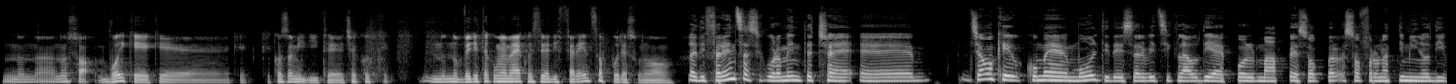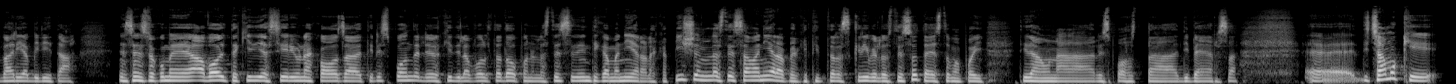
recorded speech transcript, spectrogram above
Non, non, so, voi che, che, che, che cosa mi dite? Cioè, non vedete come me questa differenza oppure sono... La differenza sicuramente c'è. Eh, diciamo che come molti dei servizi cloud di Apple, Mappe soffre un attimino di variabilità. Nel senso, come a volte chiedi a Siri una cosa e ti risponde, glielo chiedi la volta dopo nella stessa identica maniera, la capisce nella stessa maniera perché ti trascrive lo stesso testo, ma poi ti dà una risposta diversa. Eh, diciamo che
